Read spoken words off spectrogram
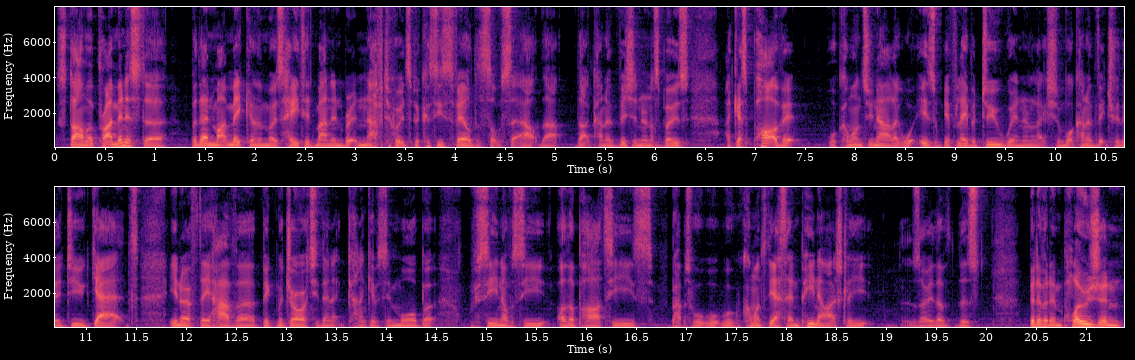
Starmer prime minister, but then might make him the most hated man in Britain afterwards because he's failed to sort of set out that that kind of vision. And I suppose, I guess part of it we'll come on to now, like what is if Labour do win an election, what kind of victory they do get. You know, if they have a big majority, then it kind of gives him more. But we've seen obviously other parties. Perhaps we'll, we'll come on to the SNP now. Actually, Zoe, there's a bit of an implosion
